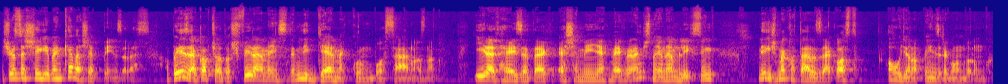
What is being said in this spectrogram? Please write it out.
és összességében kevesebb pénze lesz. A pénzzel kapcsolatos félelmeink szinte mindig gyermekkorunkból származnak. Élethelyzetek, események, melyekre nem is nagyon emlékszünk, mégis meghatározzák azt, ahogyan a pénzre gondolunk.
